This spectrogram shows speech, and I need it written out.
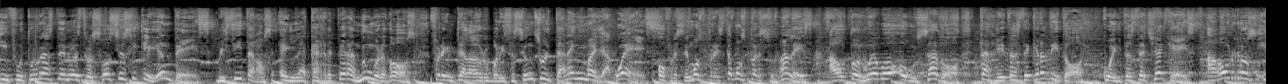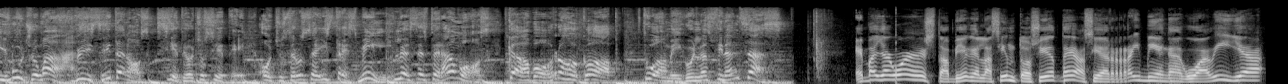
y futuras de nuestros socios y clientes. Visítanos en la carretera número 2 frente a la urbanización Sultana en Mayagüez. Ofrecemos préstamos personales, auto nuevo o usado, tarjetas de crédito, cuentas de cheques, ahorros y mucho más. Visítanos 787-806-3000. Les esperamos. Cabo Rojo Coop, tu amigo en las finanzas. En Mayagüez, también en la 107, hacia Raimi en Aguadilla,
